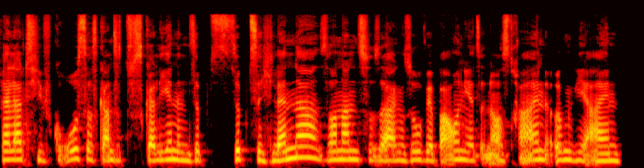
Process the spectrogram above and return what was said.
relativ groß das Ganze zu skalieren in 70 Länder, sondern zu sagen, so, wir bauen jetzt in Australien irgendwie ein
